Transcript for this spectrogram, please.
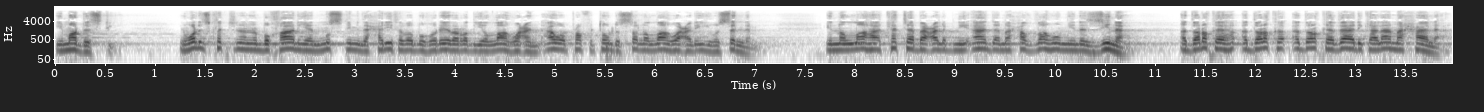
Immodesty. In what is collected in Al-Bukhari and Muslim in the hadith of Abu Hurairah radiallahu an, our Prophet told us sallallahu alayhi wa إن الله كتب على ابن آدم حظه من الزنا أدرك, أدرك, أدرك ذلك لا محالة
